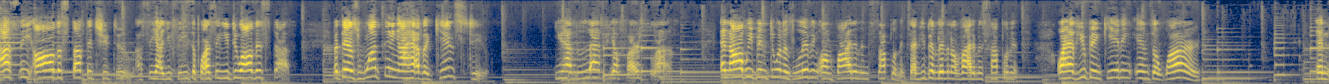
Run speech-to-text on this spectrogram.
I see all the stuff that you do. I see how you feed the poor. I see you do all this stuff. But there's one thing I have against you. You have left your first love. And all we've been doing is living on vitamin supplements. Have you been living on vitamin supplements? Or have you been getting in the Word and,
